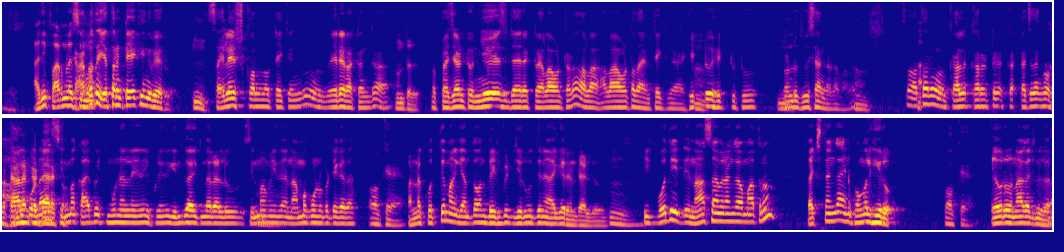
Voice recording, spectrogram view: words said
అది ఫార్ములా సినిమా. ఇతని టేకింగ్ వేరు. శైలేష్ కొలను టేకింగ్ వేరే రకంగా ఉంటుంది. ప్రజెంట్ న్యూ ఏజ్ డైరెక్టర్ ఎలా ఉంటాడో అలా అలా ఉంటుంది ఆయన టేకింగ్. హిట్ హిట్ టూ రెండు చూసాం కదా మనం. సో అతను కరెక్ట్ ఖచ్చితంగా ఒక టాలెంటెడ్ డైరెక్టర్. సినిమా కాపీ వచ్చి మూడు నెలలు ఇప్పుడు ఎందుకు ఎందుకు ఆగుతున్నారు వాళ్ళు? సినిమా మీద నమ్మకం ఉండబట్టే కదా. ఓకే. పండగ కొత్తే మనకి ఎంతో మంది బెనిఫిట్ జరుగుతుందని ఆగారండి వాళ్ళు. ఇకపోతే ఇది నా సామిరంగా మాత్రం ఖచ్చితంగా ఆయన పొంగల్ హీరో. ఓకే. ఎవరు నాగార్జున గారు.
